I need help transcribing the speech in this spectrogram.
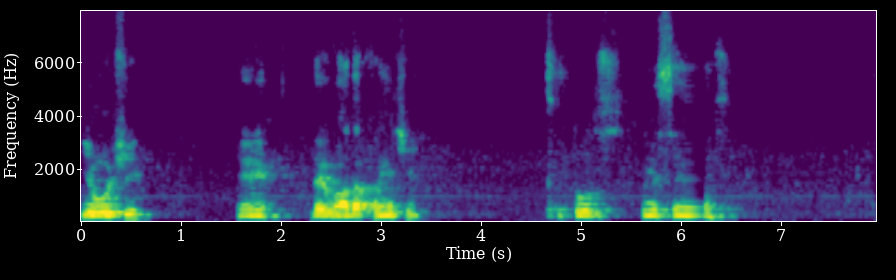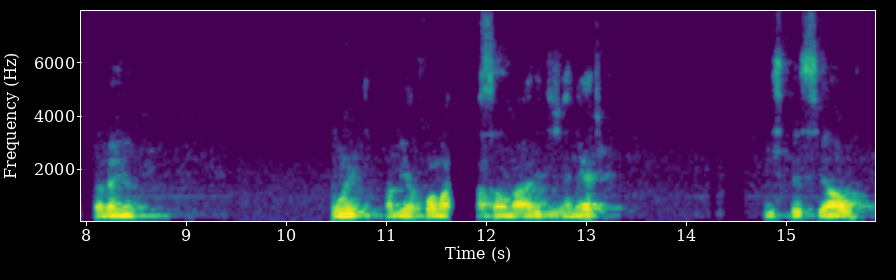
e hoje é levado à frente que todos conhecemos. Também muito a minha formação na área de genética, em especial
